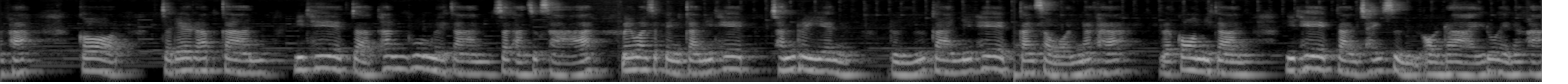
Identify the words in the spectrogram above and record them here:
นะคะ ก็จะได้รับการนิเทศจากท่านผู้อำนวยการสถานศึกษา ไม่ว่าจะเป็นการนิเทศชั้นเรียน หรือการนิเทศการสอนนะคะ แล้วก็มีการนิเทศการใช้สื่อออนไลน์ด้วยนะคะ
